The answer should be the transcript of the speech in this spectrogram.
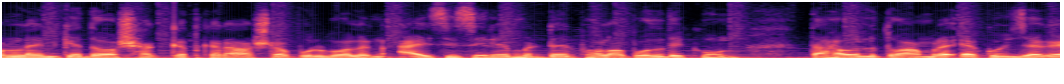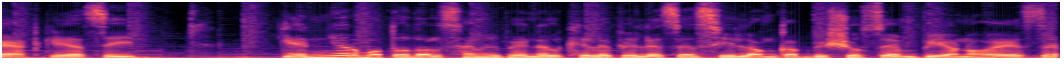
অনলাইনকে দেওয়া সাক্ষাৎকারে আশরাফুল বলেন আইসিসি রেমেন্টের ফলাফল দেখুন, তাহলে তো আমরা একই জায়গায় আটকে আছি। কেনিয়ার মতো দল সেমিফাইনাল খেলে ফেলেছে, শ্রীলঙ্কা বিশ্ব চ্যাম্পিয়ন হয়েছে,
